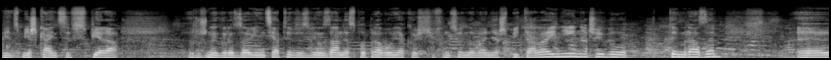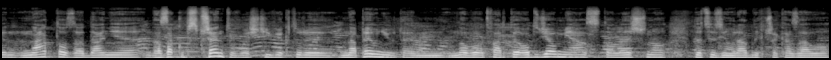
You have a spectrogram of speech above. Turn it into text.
więc mieszkańcy wspiera różnego rodzaju inicjatywy związane z poprawą jakości funkcjonowania szpitala i nie inaczej było tym razem e, na to zadanie, na zakup sprzętu właściwie, który napełnił ten nowo otwarty oddział, miasto Leszno decyzją radnych przekazało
